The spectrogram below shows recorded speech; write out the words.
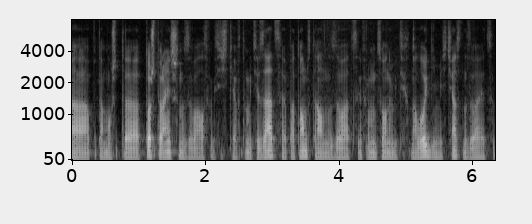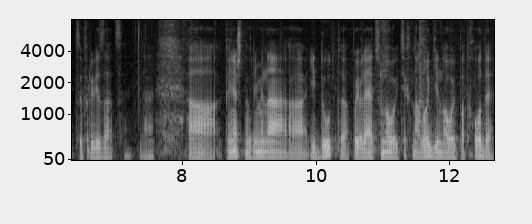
потому что то, что раньше называлось фактически автоматизация, потом стало называться информационными технологиями, сейчас называется цифровизация. Да? А, конечно, времена идут, появляются новые технологии, новые подходы,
